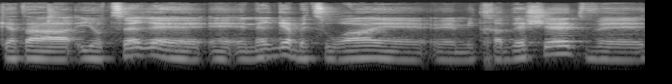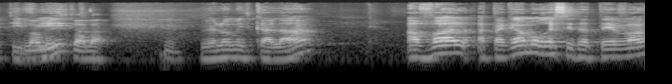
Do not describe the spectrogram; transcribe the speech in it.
כי אתה יוצר אה, אה, אנרגיה בצורה אה, אה, מתחדשת לא וטבעית, מתקלה. ולא מתכלה, אבל אתה גם הורס את הטבע,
